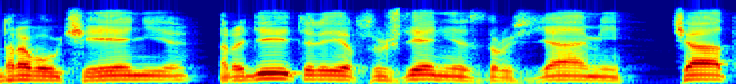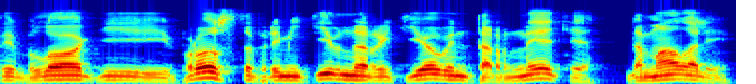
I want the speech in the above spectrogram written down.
нравоучение, родители, обсуждения с друзьями, чаты, блоги и просто примитивно рытье в интернете, да мало ли.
